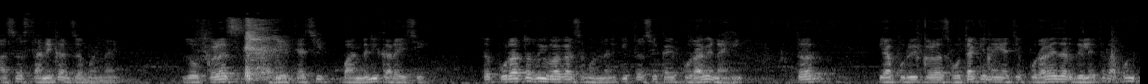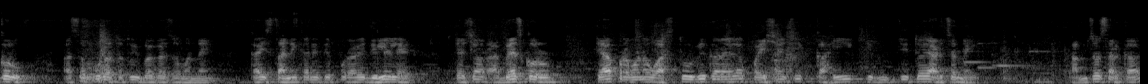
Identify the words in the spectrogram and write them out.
असं स्थानिकांचं म्हणणं आहे. जो कळस आहे त्याची बांधणी करायची. तर पुरातत्व विभागाचं म्हणणं आहे की तसे काही पुरावे नाही तर यापूर्वी कळस होता की नाही याचे पुरावे जर दिले तर आपण करू असं पुरातत्व विभागाचं म्हणणं आहे. काही स्थानिकांनी ते पुरावे दिलेले आहेत त्याच्यावर अभ्यास करून त्याप्रमाणे वास्तू उभी करायला पैशाची काही किंचितही अडचण नाही. आमचं सरकार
